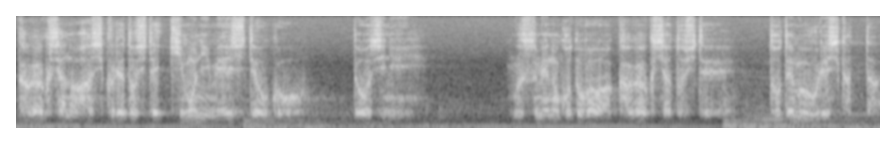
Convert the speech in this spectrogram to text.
科学者の端くれとして肝に銘じておこう。同時に娘の言葉は科学者としてとても嬉しかった。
